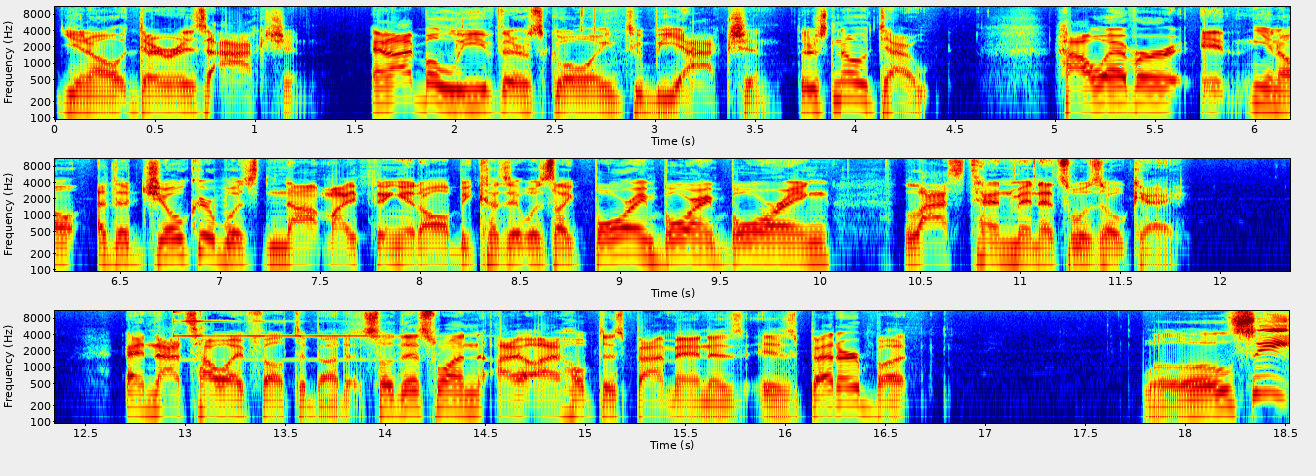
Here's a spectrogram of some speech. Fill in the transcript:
you know, there is action. And I believe there's going to be action. There's no doubt. However, it, you know, the Joker was not my thing at all because it was like boring, boring, boring. Last 10 minutes was okay and that's how I felt about it. So this one, I, I hope this Batman is is better, but we'll see.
